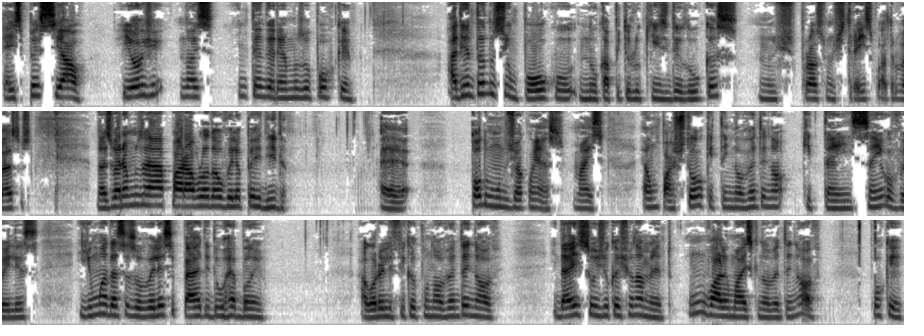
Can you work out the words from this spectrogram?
é especial e hoje nós entenderemos o porquê. Adiantando-se um pouco no capítulo 15 de Lucas, nos próximos 3, 4 versos, nós veremos a parábola da ovelha perdida. É, todo mundo já conhece, mas é um pastor que tem, 99, que tem 100 ovelhas e uma dessas ovelhas se perde do rebanho. Agora ele fica com 99. E daí surge o questionamento: um vale mais que 99? Por quê?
